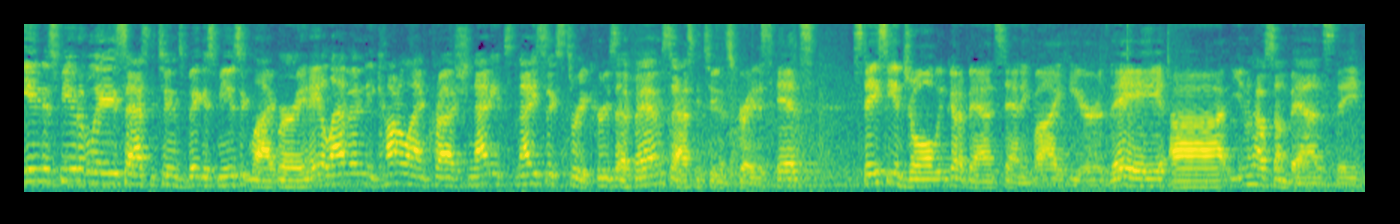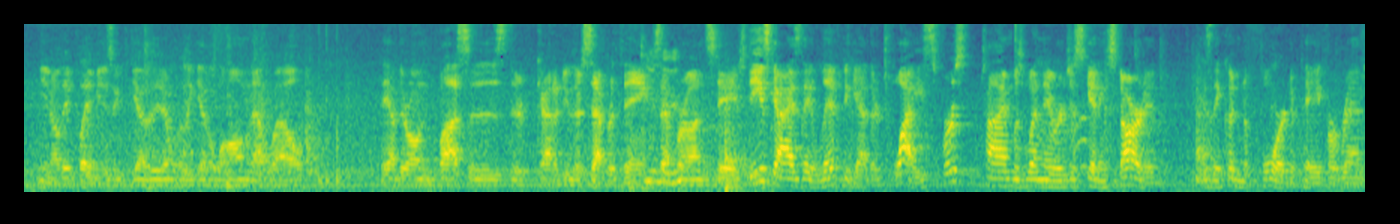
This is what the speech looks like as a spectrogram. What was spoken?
Indisputably, Saskatoon's biggest music library at 811 Econoline Crush 90, 96.3 Cruz FM, Saskatoon's greatest hits. Stacy and Joel, we've got a band standing by here. They, uh, you know how some bands they, you know, they play music together. They don't really get along that well. They have their own buses. They kind of do their separate things that were on stage. These guys, they lived together twice. First time was when they were just getting started because they couldn't afford to pay for rent,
